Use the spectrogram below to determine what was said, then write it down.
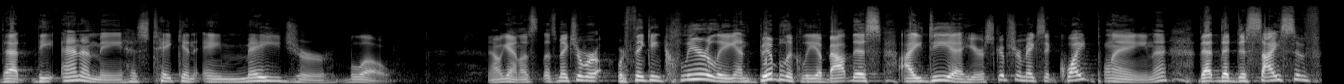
that the enemy has taken a major blow. Now, again, let's, let's make sure we're, we're thinking clearly and biblically about this idea here. Scripture makes it quite plain that the decisive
